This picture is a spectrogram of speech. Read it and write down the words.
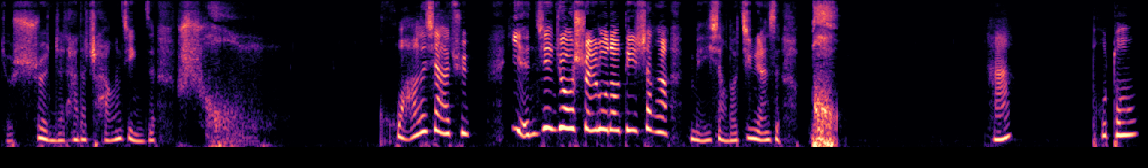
就顺着他的长颈子，唰，滑了下去，眼见就要摔落到地上啊！没想到竟然是噗，啊，扑通，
